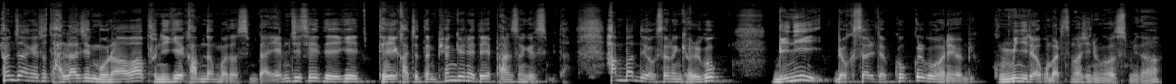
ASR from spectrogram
현장에서 달라진 문화와 분위기에 감동받았습니다. MZ 세대에게 대해 가졌던 편견에 대해 반성했습니다. 한반도 역사는 결국 미니 멱살 잡고 끌고 가네요. 국민이라고 말씀하시는 것 같습니다.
